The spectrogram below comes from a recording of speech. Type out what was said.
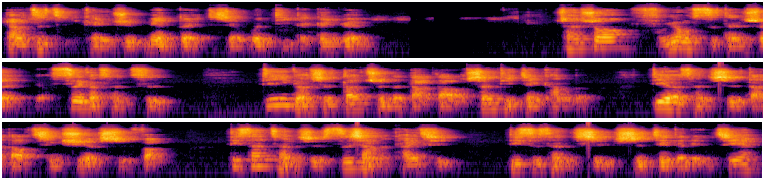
让自己可以去面对这些问题的根源。传说服用死藤水有四个层次，第一个是单纯的达到身体健康的，第二层是达到情绪的释放。第三层是思想的开启，第四层是世界的连接。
